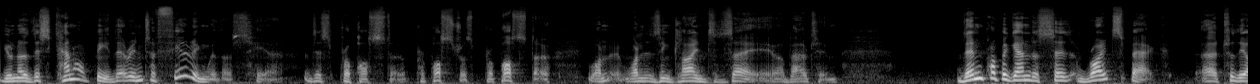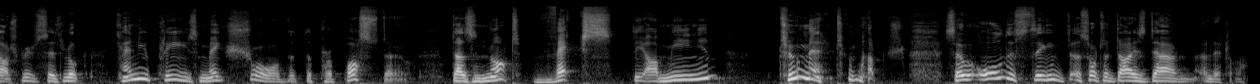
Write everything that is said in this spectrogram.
you know, this cannot be. They're interfering with us here. This proposto, preposterous proposto, one, one is inclined to say about him. Then propaganda says, writes back uh, to the Archbishop, says, look, can you please make sure that the proposto does not vex the Armenian too, many, too much. So all this thing sort of dies down a little.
